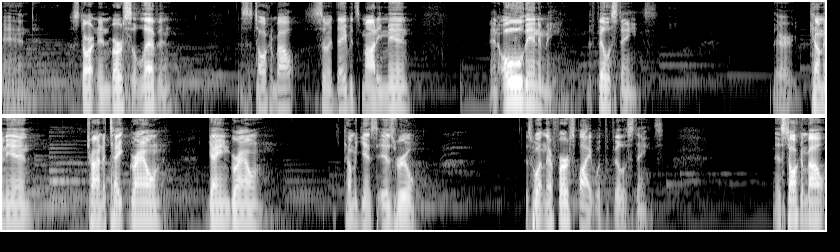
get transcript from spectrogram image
And starting in verse 11, this is talking about some of David's mighty men. An old enemy, the Philistines. They're coming in, trying to take ground, gain ground, come against Israel. This wasn't their first fight with the Philistines. It's talking about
